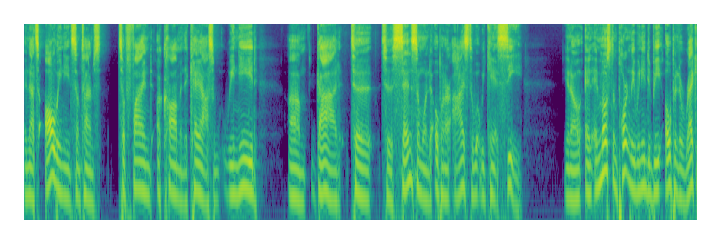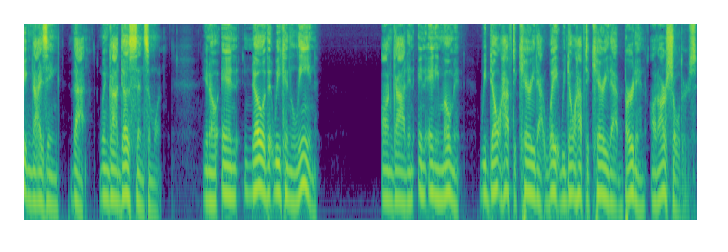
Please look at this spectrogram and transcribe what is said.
And that's all we need sometimes to find a calm in the chaos. We need um, God to to send someone to open our eyes to what we can't see. You know, and, and most importantly, we need to be open to recognizing that when God does send someone, you know, and know that we can lean on God in, in any moment. We don't have to carry that weight. We don't have to carry that burden on our shoulders.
